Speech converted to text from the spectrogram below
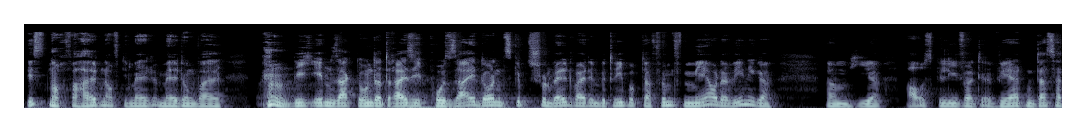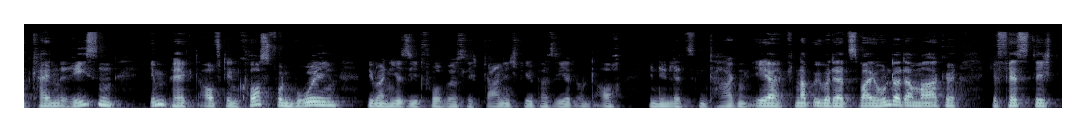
ist noch verhalten auf die Meldung, weil, wie ich eben sagte, 130 Poseidons gibt es schon weltweit im Betrieb, ob da fünf mehr oder weniger ähm, hier ausgeliefert werden. Das hat keinen riesen Impact auf den Kurs von Boeing. Wie man hier sieht, vorbörslich gar nicht viel passiert und auch in den letzten Tagen eher knapp über der 200er Marke gefestigt.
